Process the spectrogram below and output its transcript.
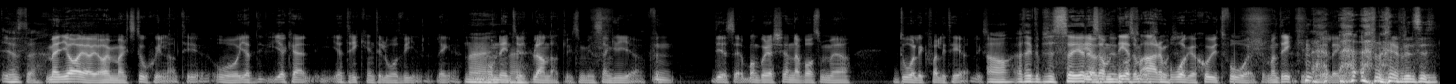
Just det. Men ja, ja, jag har ju märkt stor skillnad till, och jag, jag, kan, jag dricker inte lådvin längre. Nej, om det inte är nej. utblandat liksom i en sangria. För Mm. det är så, man börjar känna vad som är dålig kvalitet liksom. Ja, jag tänkte precis säga det det. är som, så det är som armbågar 7-2, så man dricker inte det längre. Nej precis.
